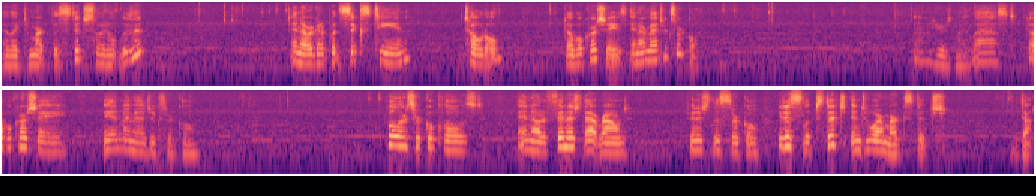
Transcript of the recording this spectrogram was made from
I like to mark this stitch so I don't lose it. And now we're going to put 16 total double crochets in our magic circle. And here's my last double crochet in my magic circle pull our circle closed and now to finish that round finish this circle we just slip stitch into our mark stitch done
